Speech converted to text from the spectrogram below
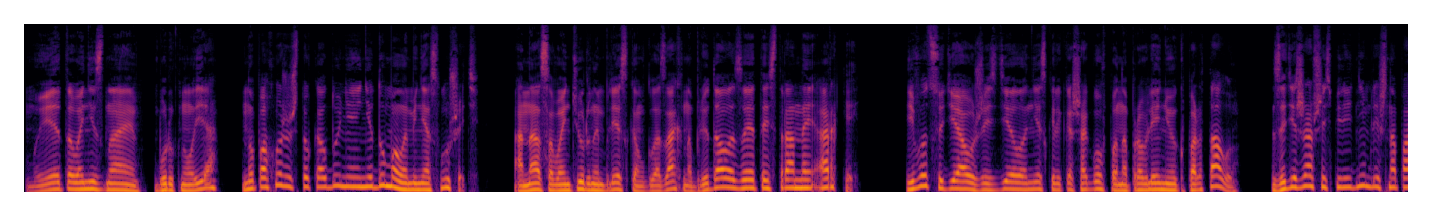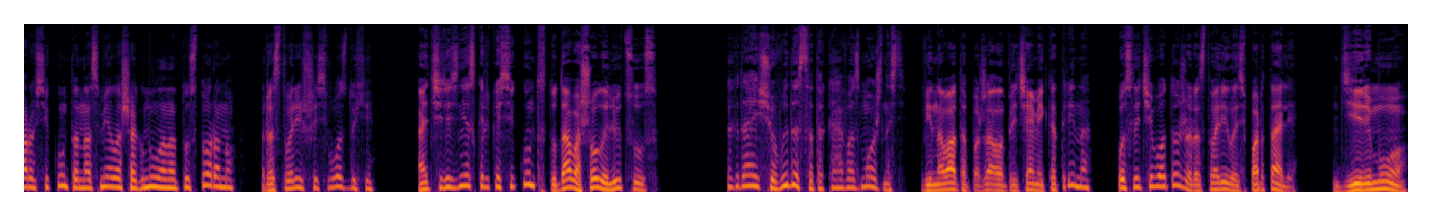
«Мы этого не знаем», — буркнул я, но похоже, что колдунья не думала меня слушать. Она с авантюрным блеском в глазах наблюдала за этой странной аркой. И вот судья уже сделала несколько шагов по направлению к порталу. Задержавшись перед ним лишь на пару секунд, она смело шагнула на ту сторону, растворившись в воздухе. А через несколько секунд туда вошел и Люциус. «Когда еще выдастся такая возможность?» Виновато пожала плечами Катрина, после чего тоже растворилась в портале. «Дерьмо!»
